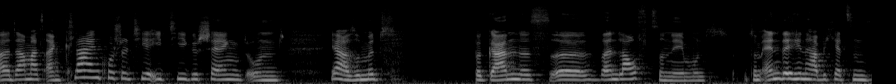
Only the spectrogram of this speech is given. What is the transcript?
äh, damals ein kleinen Kuscheltier E.T. geschenkt und ja, somit begann es äh, seinen Lauf zu nehmen. Und zum Ende hin habe ich jetzt einen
